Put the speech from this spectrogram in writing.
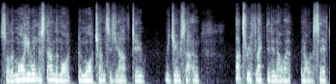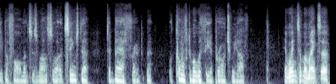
So the more you understand, the more the more chances you have to reduce that, and that's reflected in our in our safety performance as well. So it seems to to bear fruit. We're, we're comfortable with the approach we have. And when someone makes a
